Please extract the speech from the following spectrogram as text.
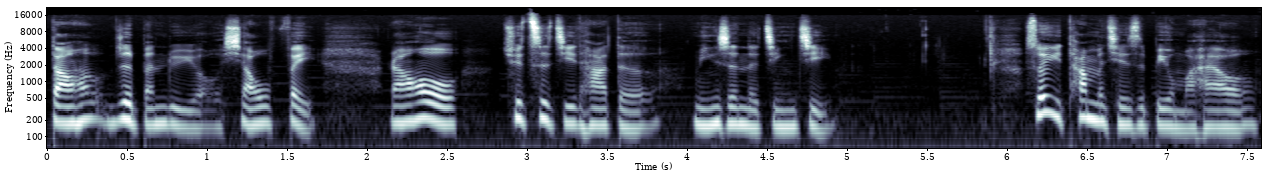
到日本旅游消费，然后去刺激他的民生的经济。所以他们其实比我们还要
